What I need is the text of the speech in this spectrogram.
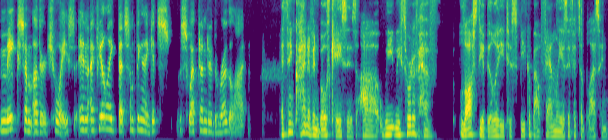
make some other choice? And I feel like that's something that gets swept under the rug a lot. I think kind of in both cases, uh, we we sort of have lost the ability to speak about family as if it's a blessing.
